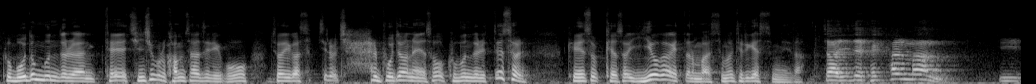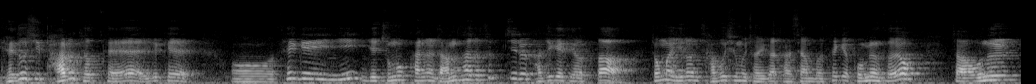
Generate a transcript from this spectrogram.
그 모든 분들한테 진심으로 감사드리고 저희가 습지를 잘 보존해서 그분들의 뜻을 계속해서 이어가겠다는 말씀을 드리겠습니다. 자 이제 108만 이 대도시 바로 곁에 이렇게 어, 세계인이 이제 주목하는 람사르 습지를 가지게 되었다. 정말 이런 자부심을 저희가 다시 한번 새겨 보면서요. 자 오늘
